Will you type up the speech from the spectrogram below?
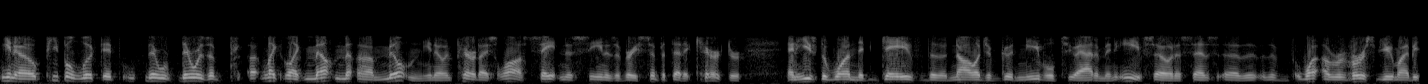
you know, people looked at there. There was a like like Mel, uh, Milton. You know, in Paradise Lost, Satan is seen as a very sympathetic character, and he's the one that gave the knowledge of good and evil to Adam and Eve. So, in a sense, uh, the, the, a reverse view might be,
